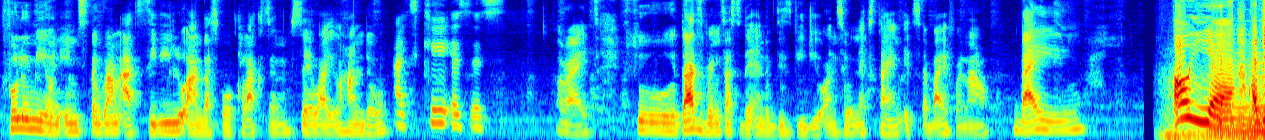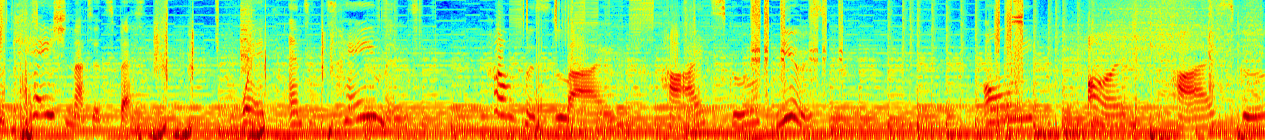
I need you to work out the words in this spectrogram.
Follow me on Instagram at civilo underscore Clarkson. Say why your handle. At KSS. Alright. So that brings us to the end of this video. Until next time, it's a bye for now. Bye. Oh yeah, education at its best. With high school news. Only on High School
